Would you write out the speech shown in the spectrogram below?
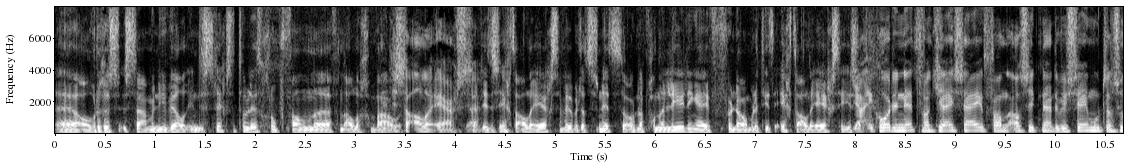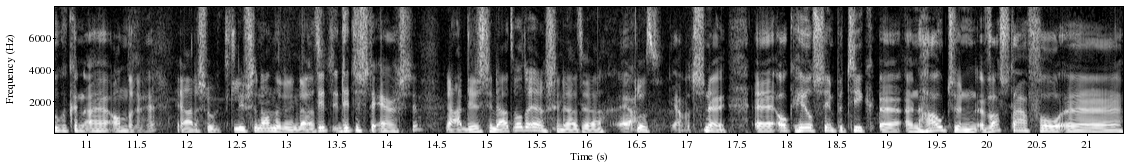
Overigens staan we nu wel in de slechtste toiletgroep van, van alle gebouwen. Dit is de allerergste. Ja, dit is echt de allerergste. We hebben dat net ook nog van een leerling even vernomen... dat dit echt de allerergste is. Ja, ik hoorde net, want jij zei van als ik naar de wc moet, dan zoek ik een eh, andere, hè? Ja, dan zoek ik het liefst een andere inderdaad. Dit, dit is de ergste? Ja, dit is inderdaad wel het ergste inderdaad, ja. Klopt. Ja, wat sneu. Eh, ook heel sympathiek, eh, een houten wastafel eh, eh,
